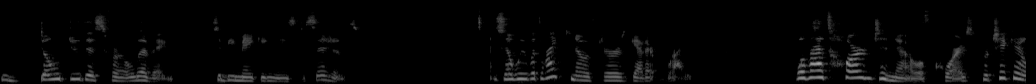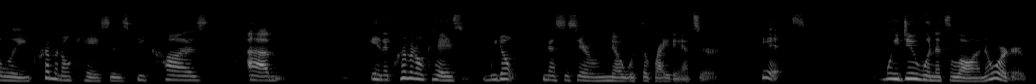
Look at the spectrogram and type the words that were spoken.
who don't do this for a living to be making these decisions. So we would like to know if jurors get it right. Well, that's hard to know, of course, particularly in criminal cases, because um, in a criminal case, we don't necessarily know what the right answer is. We do when it's law and order,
